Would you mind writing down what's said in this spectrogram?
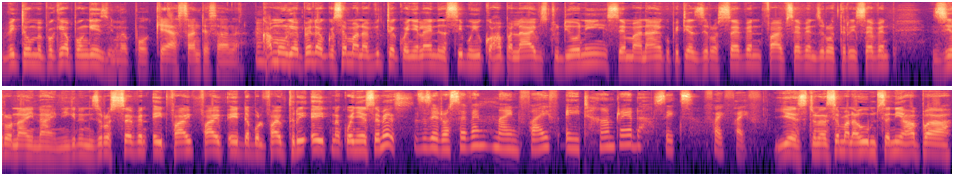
victor umepokea pongezi? Nimepokea asante sana. Mm -hmm. kama ungependa kusema na victor kwenye line za simu yuko hapa live studioni sema naye kupitia 0757037099 nyingine ni 0785585538 na kwenye sms 0795800655 yes tunasema na huyu msanii hapa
